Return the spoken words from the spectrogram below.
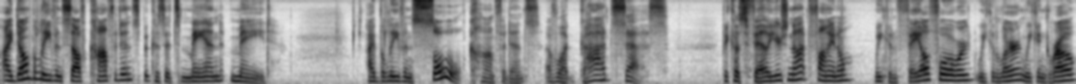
I don't believe in self confidence because it's man made. I believe in soul confidence of what God says because failure's not final. We can fail forward, we can learn, we can grow.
